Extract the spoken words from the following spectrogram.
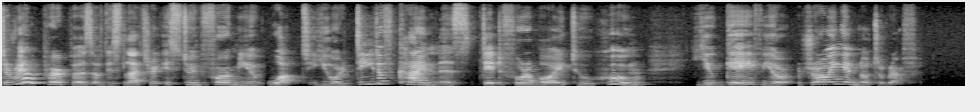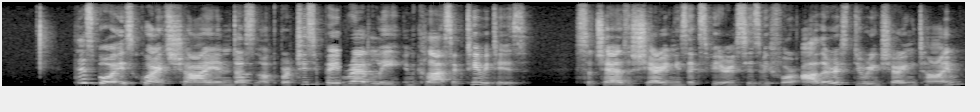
The real purpose of this letter is to inform you what your deed of kindness did for a boy to whom you gave your drawing and autograph. This boy is quite shy and does not participate readily in class activities, such as sharing his experiences before others during sharing time.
